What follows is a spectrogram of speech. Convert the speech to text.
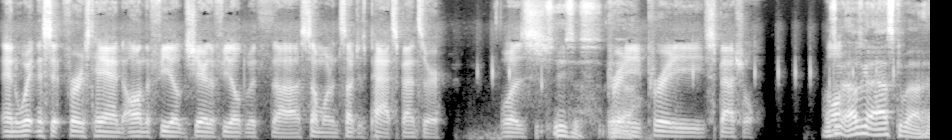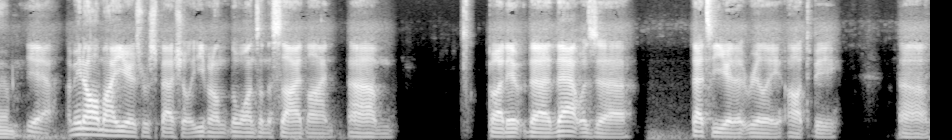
and witness it firsthand on the field, share the field with uh, someone such as Pat Spencer was Jesus, pretty Yeah. pretty special. I was, gonna, I was gonna ask about him. Yeah, I mean, all my years were special, even on the ones on the sideline. Um, but it the, that was a that's a year that really ought to be. Uh,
